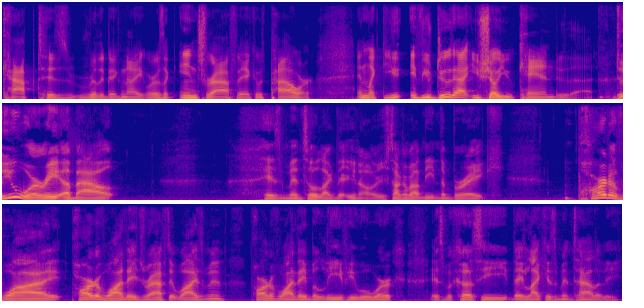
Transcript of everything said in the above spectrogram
capped his really big night where it was like in traffic. It was power, and like you if you do that, you show you can do that. Do you worry about his mental? Like you know, he's talking about needing the break. Part of why, part of why they drafted Wiseman, part of why they believe he will work, is because he they like his mentality,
